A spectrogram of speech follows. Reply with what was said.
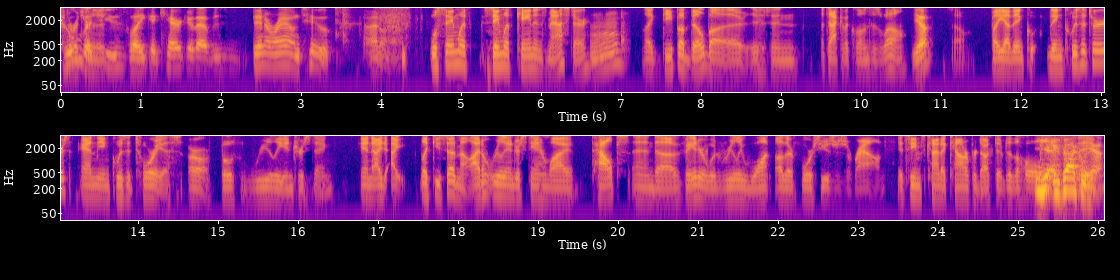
cool that she's like a character that was been around too. I don't know. Well, same with same with Kanan's master. hmm Like Depa Billaba is in Attack of the Clones as well. Yep. So, but yeah, the Inqu- the Inquisitors and the Inquisitorius are both really interesting. And I, I like you said, Mal, I don't really understand why Palps and uh, Vader would really want other Force users around. It seems kind of counterproductive to the whole. yeah, exactly. Yeah.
